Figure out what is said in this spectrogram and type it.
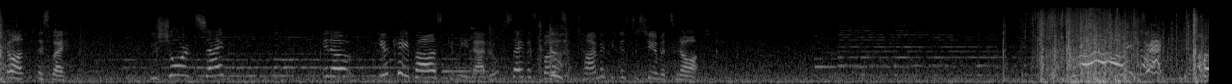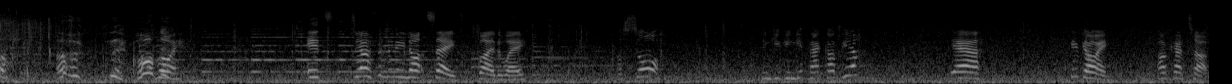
Come on, this way. You sure it's safe? You know, you keep asking me that. It'll save us both some time if you just assume it's not. Oh, oh, oh boy. It's definitely not safe, by the way. I saw. Think you can get back up here? Yeah. Keep going. I'll catch up.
